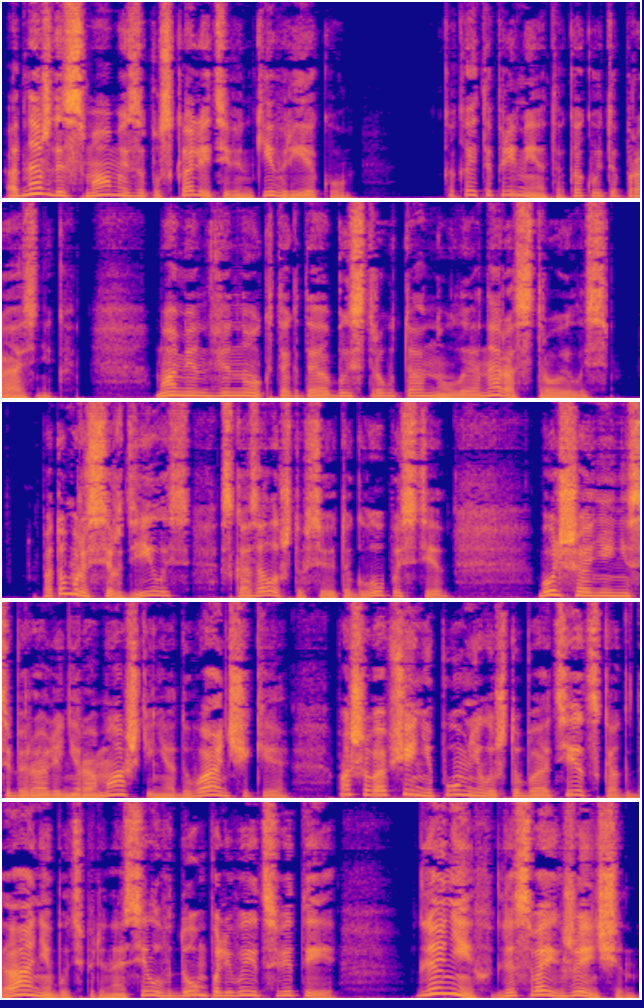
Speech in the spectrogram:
Однажды с мамой запускали эти венки в реку. Какая-то примета, какой-то праздник. Мамин венок тогда быстро утонул, и она расстроилась. Потом рассердилась, сказала, что все это глупости. Больше они не собирали ни ромашки, ни одуванчики. Маша вообще не помнила, чтобы отец когда-нибудь приносил в дом полевые цветы. Для них, для своих женщин.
